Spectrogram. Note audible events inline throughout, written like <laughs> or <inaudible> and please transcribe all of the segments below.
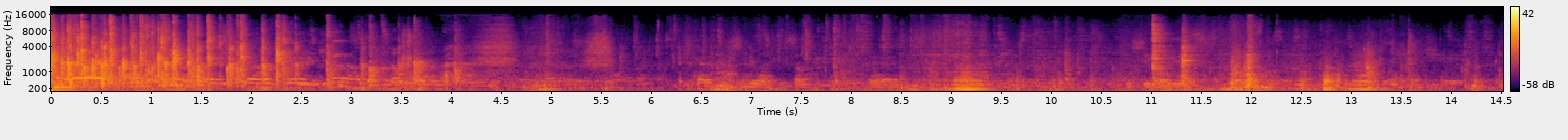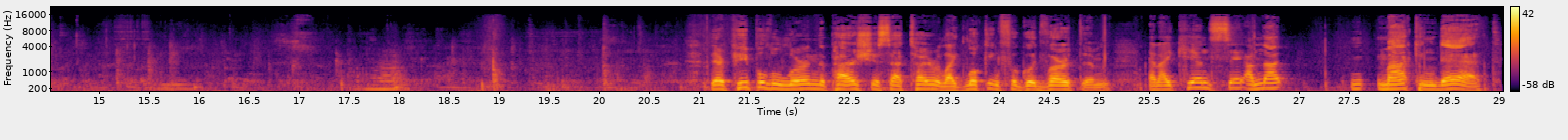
There are people who learn the Parashas Torah like looking for good Vartim, and I can't say, I'm not mocking that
